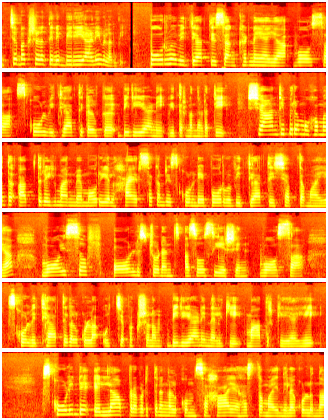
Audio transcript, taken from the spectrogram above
ഉച്ചഭക്ഷണത്തിന് ബിരിയാണി വിളമ്പി. പൂർവ വിദ്യാർത്ഥി സംഘടനയായ വോസ സ്കൂൾ വിദ്യാർത്ഥികൾക്ക് ബിരിയാണി വിതരണം നടത്തി. Shanthipuram Muhammad Abdurahman memorial higher secondary സ്കൂളിന്റെ പൂർവ വിദ്യാർത്ഥി ശബ്ദമായ voice of old students association VOSA school വിദ്യാർത്ഥികൾക്കുള്ള ഉച്ചഭക്ഷണം ബിരിയാണി നൽകി മാതൃകയായി. സ്കൂളിന്റെ എല്ലാ പ്രവർത്തനങ്ങൾക്കും സഹായഹസ്തമായി നിലകൊള്ളുന്ന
